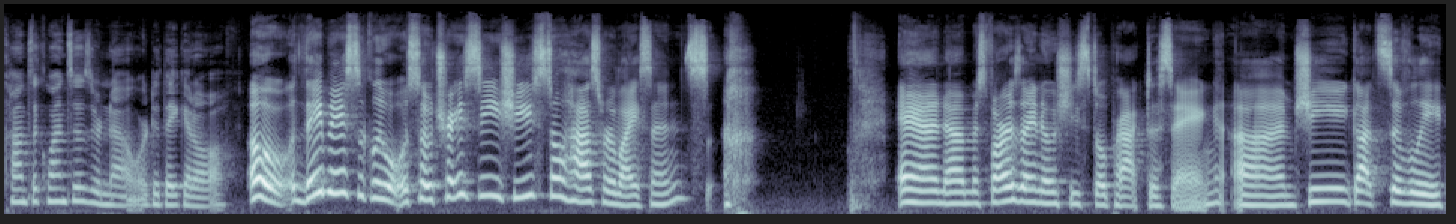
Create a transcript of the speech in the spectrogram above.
consequences or no? Or did they get off? Oh, they basically so Tracy, she still has her license. And um, as far as I know, she's still practicing. Um, she got civilly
